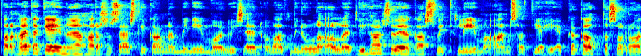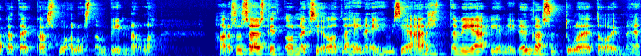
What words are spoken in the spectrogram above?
Parhaita keinoja harsosääskikannan minimoimiseen ovat minulla olleet lihansyöjäkasvit, liima-ansat ja hiekka kautta sorakate kasvualustan pinnalla. Harsosääsket onneksi ovat lähinnä ihmisiä ärsyttäviä ja niiden kanssa tulee toimeen.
